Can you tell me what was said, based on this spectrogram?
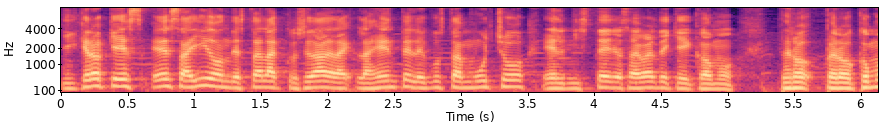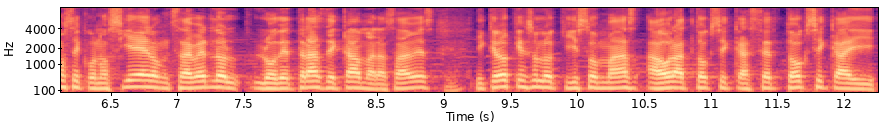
Y creo que es, es ahí donde está la curiosidad, la, la gente le gusta mucho el misterio, saber de que como, pero, pero cómo se conocieron, saber lo, lo detrás de cámara, ¿sabes? Y creo que eso es lo que hizo más ahora Tóxica, ser tóxica y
